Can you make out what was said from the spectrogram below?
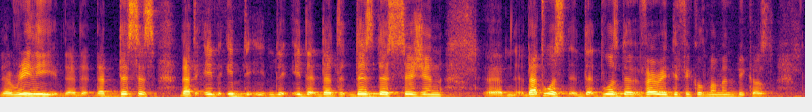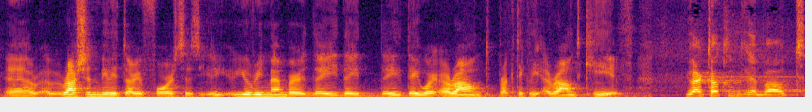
really that, that, this is that it, it, it, that this decision um, that was that was the very difficult moment because uh, Russian military forces you, you, remember they, they, they, they were around practically around Kiev you are talking about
